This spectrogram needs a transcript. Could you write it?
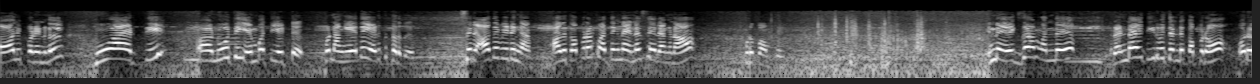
காலி பணியிடங்கள் மூவாயிரத்தி நூற்றி எண்பத்தி எட்டு. இப்போ நாங்கள் எதை எடுத்துக்கிறது? சரி அதை விடுங்க. அதுக்கப்புறம் பார்த்தீங்கன்னா என்ன செய்கிறாங்கன்னா கொடுப்போம். போய். இந்த எக்ஸாம் வந்து ரெண்டாயிரத்தி இருபத்தி ரெண்டுக்கு அப்புறம் ஒரு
